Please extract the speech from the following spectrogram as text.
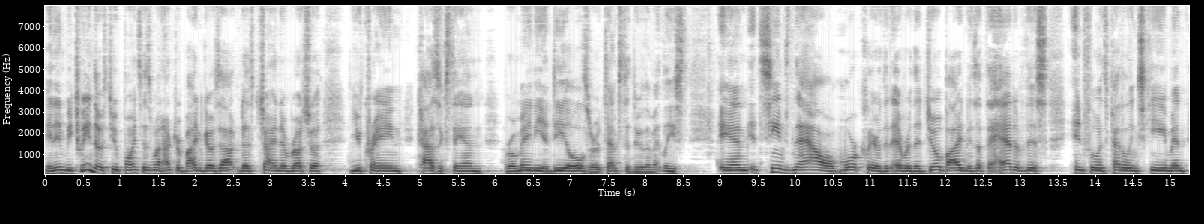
And in between those two points is when Hunter Biden goes out and does China, Russia, Ukraine, Kazakhstan, Romania deals or attempts to do them at least. And it seems now more clear than ever that Joe Biden is at the head of this influence peddling scheme and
